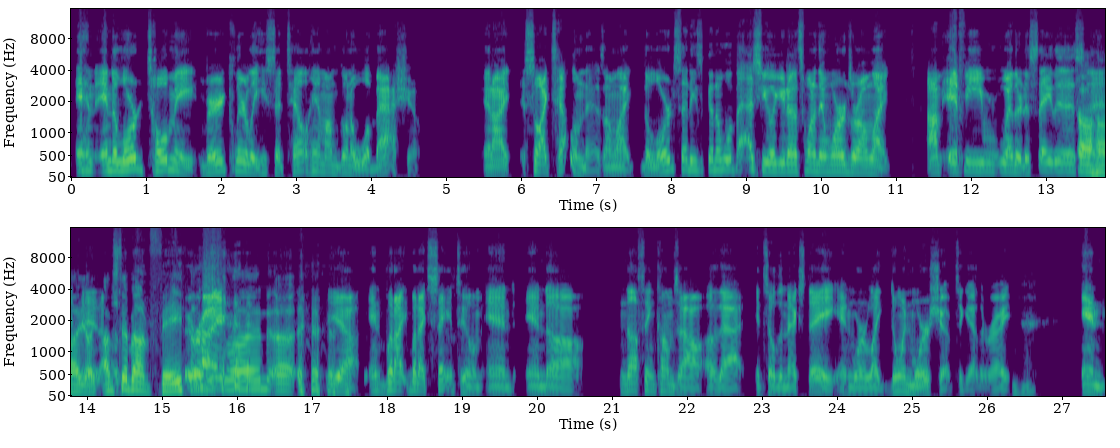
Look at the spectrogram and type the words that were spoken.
and and the Lord told me very clearly. He said, "Tell him I'm going to wabash him." And I, so I tell him this. I'm like, the Lord said He's going to wabash you. You know, it's one of them words where I'm like, I'm iffy whether to say this. Uh-huh. And, and, like, I'm still about faith, right? On uh, yeah, and but I but I say it to him, and and uh, nothing comes out of that until the next day and we're like doing worship together right mm-hmm. and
